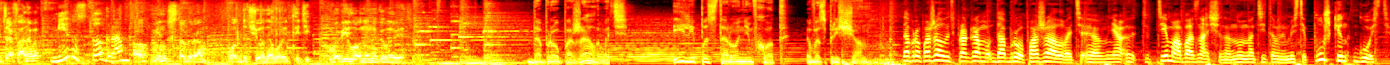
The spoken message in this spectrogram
Митрофанова? Минус 100 грамм. О, минус 100 грамм. Вот до чего доводят эти вавилоны на голове. Добро пожаловать или посторонним вход воспрещен. Добро пожаловать в программу «Добро пожаловать». Э, У меня э, тема обозначена, ну, на титульном месте «Пушкин. Гость».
